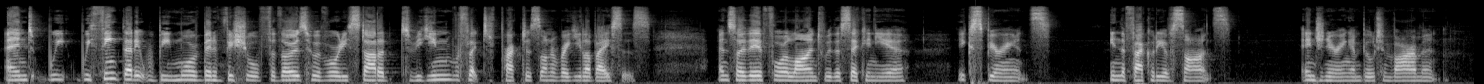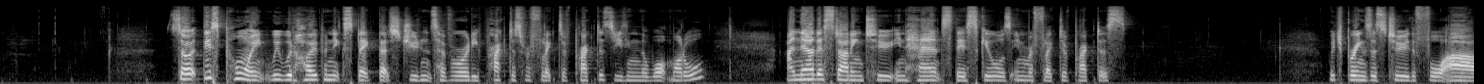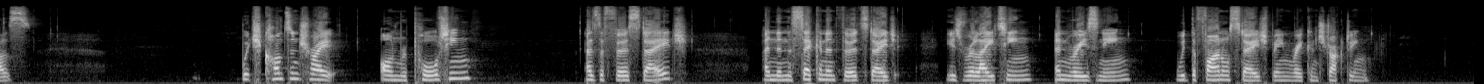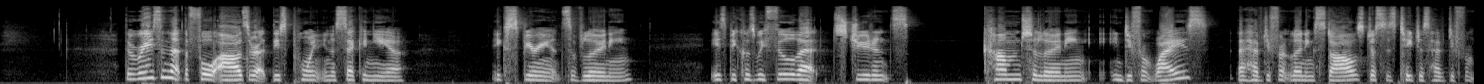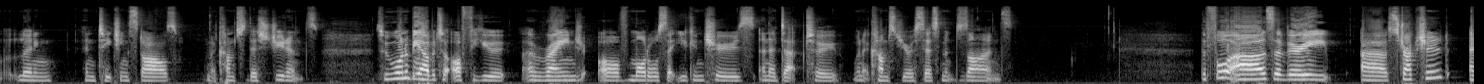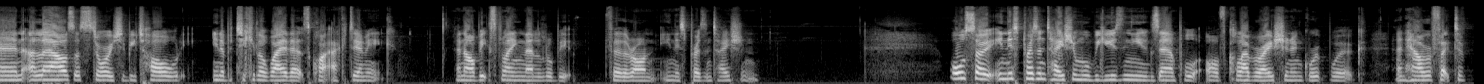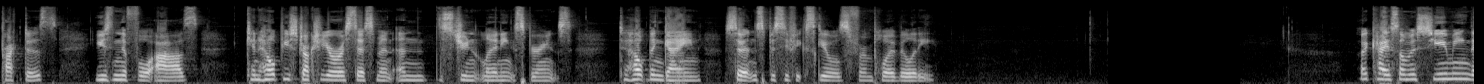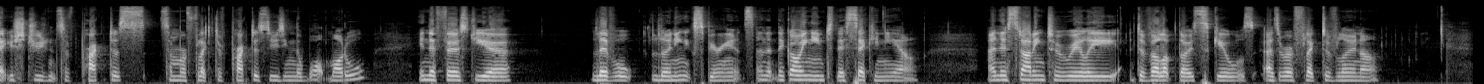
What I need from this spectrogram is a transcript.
And we, we think that it will be more beneficial for those who have already started to begin reflective practice on a regular basis and so therefore aligned with a second year experience in the Faculty of Science, Engineering and Built Environment. So at this point, we would hope and expect that students have already practiced reflective practice using the WAT model, and now they're starting to enhance their skills in reflective practice. Which brings us to the four R's, which concentrate on reporting as the first stage, and then the second and third stage is relating and reasoning, with the final stage being reconstructing. The reason that the four R's are at this point in a second year experience of learning is because we feel that students come to learning in different ways. They have different learning styles, just as teachers have different learning and teaching styles when it comes to their students. So we want to be able to offer you a range of models that you can choose and adapt to when it comes to your assessment designs. The four R's are very uh, structured and allows a story to be told in a particular way that's quite academic. And I'll be explaining that a little bit further on in this presentation. Also, in this presentation, we'll be using the example of collaboration and group work and how reflective practice using the four R's can help you structure your assessment and the student learning experience to help them gain certain specific skills for employability. Okay, so I'm assuming that your students have practiced some reflective practice using the WAT model in their first year level learning experience and that they're going into their second year and they're starting to really develop those skills as a reflective learner.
